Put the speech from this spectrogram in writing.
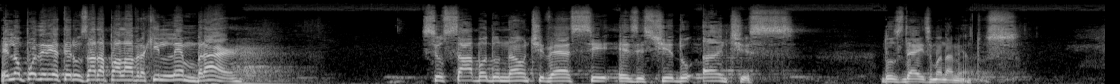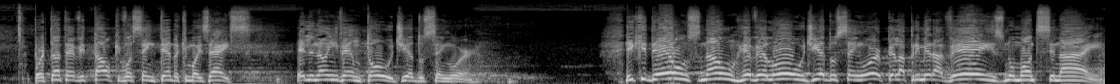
Ele não poderia ter usado a palavra aqui lembrar, se o sábado não tivesse existido antes dos dez mandamentos. Portanto, é vital que você entenda que Moisés, ele não inventou o dia do Senhor. E que Deus não revelou o dia do Senhor pela primeira vez no Monte Sinai.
